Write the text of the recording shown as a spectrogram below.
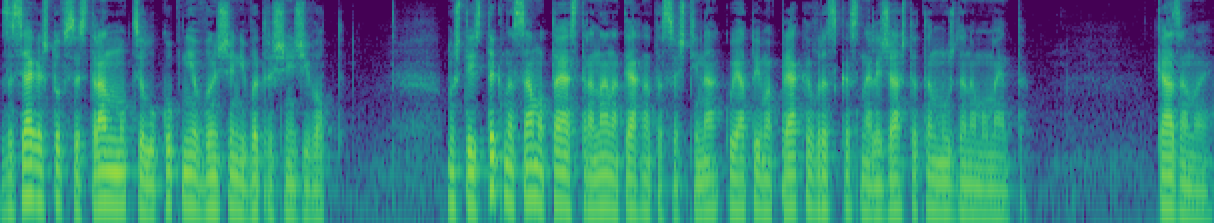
засягащо всестранно целокупния външен и вътрешен живот. Но ще изтъкна само тая страна на тяхната същина, която има пряка връзка с належащата нужда на момента. Казано е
